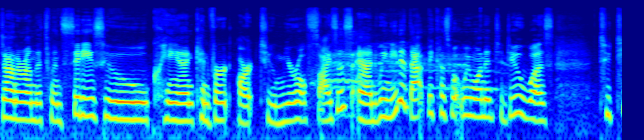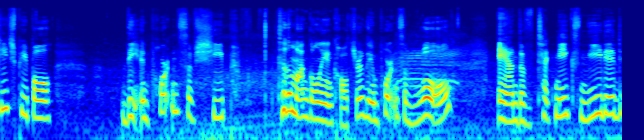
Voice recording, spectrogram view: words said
down around the Twin Cities who can convert art to mural sizes. And we needed that because what we wanted to do was to teach people the importance of sheep to the Mongolian culture, the importance of wool, and the techniques needed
